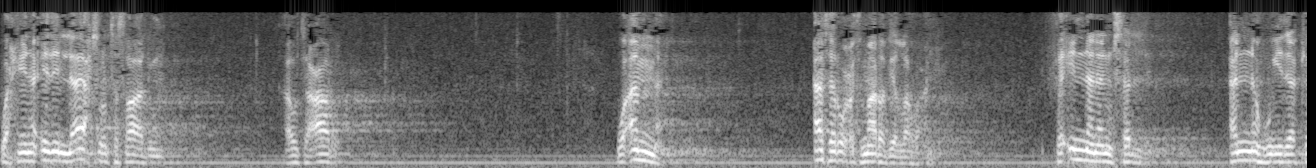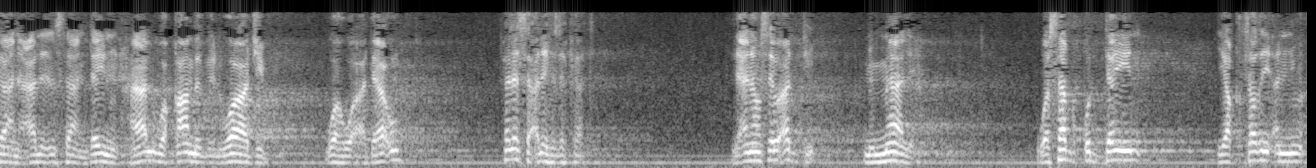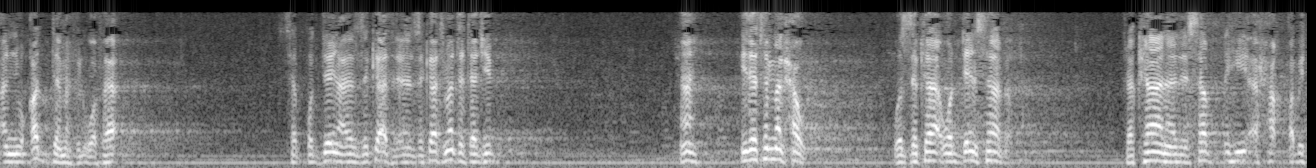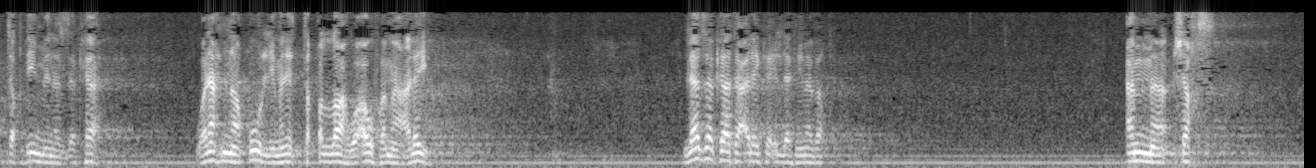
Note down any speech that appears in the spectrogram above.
وحينئذ لا يحصل تصادم أو تعارض. وأما أثر عثمان رضي الله عنه فإننا نسلم أنه إذا كان على الإنسان دين حال وقام بالواجب وهو أداؤه فليس عليه زكاة. لأنه سيؤدي من ماله. وسبق الدين يقتضي أن يقدم في الوفاء. سبق الدين على الزكاة لأن الزكاة متى تجب؟ ها؟ إذا تم الحول. والزكاة والدين سابق. فكان لسبقه أحق بالتقديم من الزكاة. ونحن نقول لمن اتقى الله وأوفى ما عليه لا زكاة عليك إلا فيما بقي. أما شخص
